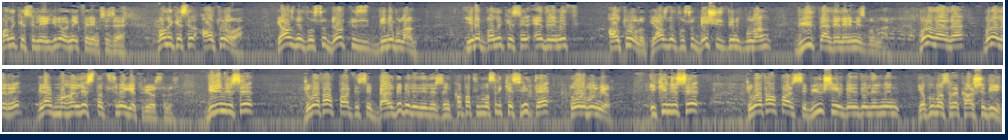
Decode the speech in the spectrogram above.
Balıkesir ile ilgili örnek vereyim size. Balıkesir Altınova. Yaz nüfusu 400 bini bulan Yine Balıkesir, Edremit, Altınoluk. Yaz nüfusu 500 bini bulan büyük beldelerimiz bunlar. Buralarda buraları birer mahalle statüsüne getiriyorsunuz. Birincisi Cumhuriyet Halk Partisi belde belediyelerinin kapatılmasını kesinlikle doğru bulmuyor. İkincisi Cumhuriyet Halk Partisi büyükşehir belediyelerinin yapılmasına karşı değil.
